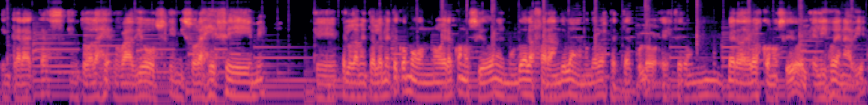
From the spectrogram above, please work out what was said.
en Caracas, en todas las radios, emisoras FM, eh, pero lamentablemente como no era conocido en el mundo de la farándula, en el mundo del espectáculo, este era un verdadero desconocido, el, hijo de nadie,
